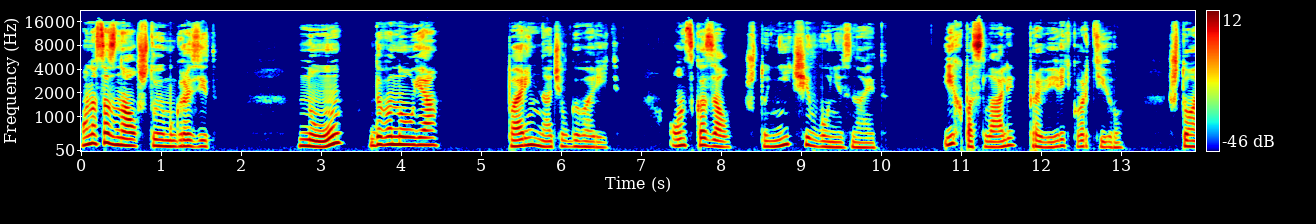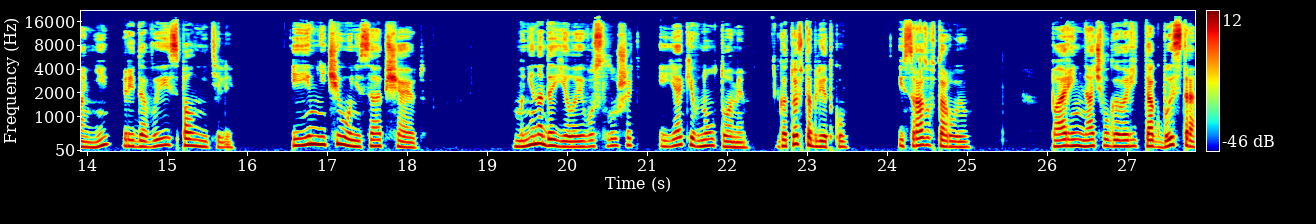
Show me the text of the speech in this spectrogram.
Он осознал, что ему грозит. «Ну?» — даванул я. Парень начал говорить. Он сказал, что ничего не знает. Их послали проверить квартиру, что они рядовые исполнители, и им ничего не сообщают. Мне надоело его слушать, и я кивнул Томе. «Готовь таблетку». И сразу вторую. Парень начал говорить так быстро,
